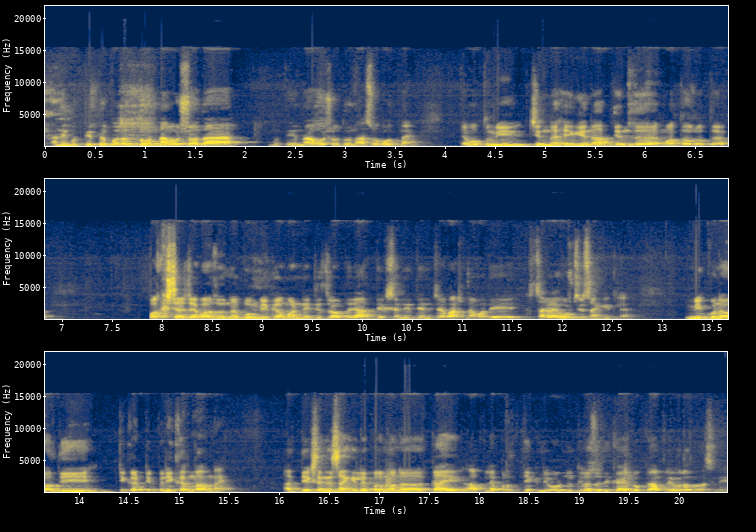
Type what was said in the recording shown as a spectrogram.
आणि मग तिथं परत दोन नावं शोधा. मग ते नावं शोधून असं होत नाही. त्यामुळे तुम्ही चिन्ह हे घेणं अत्यंत महत्त्वाचं होतं. पक्षाच्या बाजूनं भूमिका मांडण्याची जबाबदारी अध्यक्षांनी त्यांच्या भाषणामध्ये सगळ्या गोष्टी सांगितल्या. मी कुणावरती टीका टिप्पणी करणार नाही. अध्यक्षांनी सांगितल्याप्रमाणे काय आपल्या प्रत्येक निवडणुकीला जरी काही लोक आपल्या विरोधात असले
